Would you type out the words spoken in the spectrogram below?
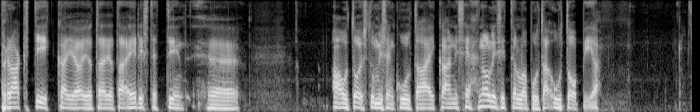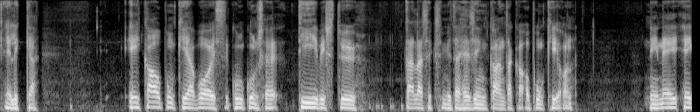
praktiikka, jota, jota edistettiin autoistumisen kulta-aikaan, niin sehän oli sitten lopulta utopia. Eli ei kaupunkia voisi, kun, kun se tiivistyy tällaiseksi, mitä Helsingin kantakaupunki on, niin ei, ei,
